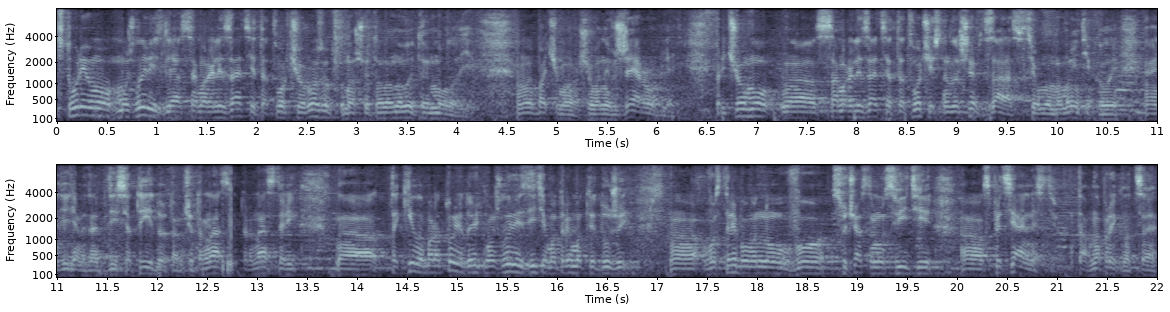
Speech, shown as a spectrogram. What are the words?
Створюємо можливість для самореалізації та творчого розвитку нашої талановитої молоді. Ми бачимо, що вони вже роблять. Причому е, самореалізація та творчість не лише зараз, в цьому моменті, коли е, дітям там, 10 до там, 14-13 рік. Е, Такі лабораторії дають можливість дітям отримати дуже е, востребовану в сучасному світі е, спеціальність. Там, наприклад, це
